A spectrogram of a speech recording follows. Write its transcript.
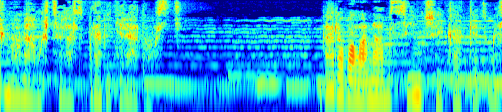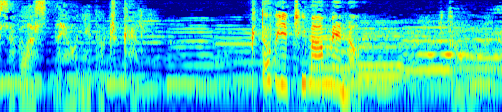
Možno nám chcela spraviť radosť. Darovala nám synčeka, keď sme sa vlastného nedočkali. Kto vie, či má meno? Kto ho vie?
